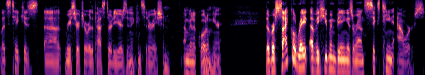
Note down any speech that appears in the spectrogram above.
let's take his uh, research over the past 30 years into consideration. I'm going to quote him here. The recycle rate of a human being is around 16 hours.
